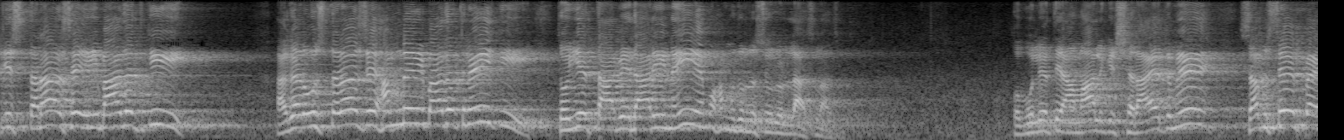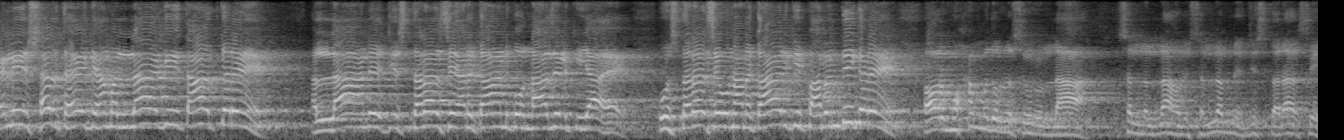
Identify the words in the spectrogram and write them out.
जिस तरह से इबादत की, अगर उस तरह से हमने इबादत नहीं की तो ये ताबेदारी नहीं है मोहम्मद रसूलुल्लाह कबूलियत अमाल की शरात में सबसे पहली शर्त है कि हम अल्लाह की इतात करें। अल्लाह ने जिस तरह से अरकान को नाजिल किया है, उस तरह से उन अनकार की पाबंदी करें और मोहम्मद रसूलुल्लाह सल्लल्लाहु अलैहि वसल्लम ने जिस तरह से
